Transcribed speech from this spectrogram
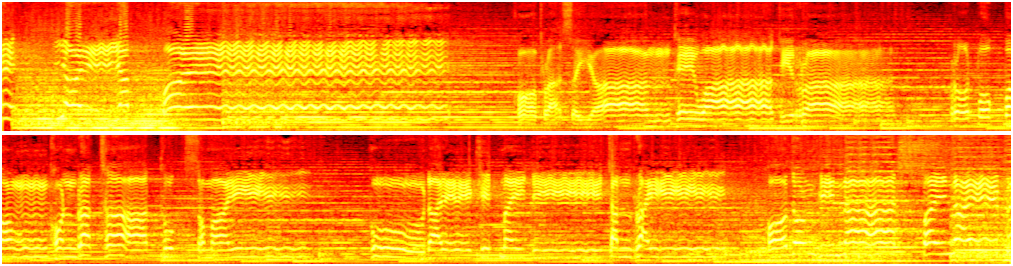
เทวาธิราชโปรดปกป้องคนรักชาติทุกสมัย ผู้ใดคิดไม่ดีจันไร ขอจงพินาศไปในพ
